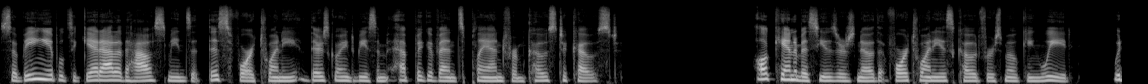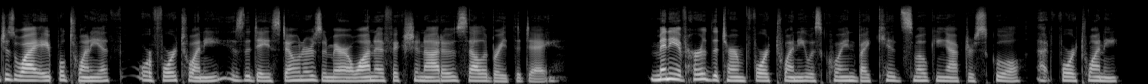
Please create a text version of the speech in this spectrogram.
So, being able to get out of the house means that this 420, there's going to be some epic events planned from coast to coast. All cannabis users know that 420 is code for smoking weed, which is why April 20th, or 420, is the day stoners and marijuana aficionados celebrate the day. Many have heard the term 420 was coined by kids smoking after school at 420,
